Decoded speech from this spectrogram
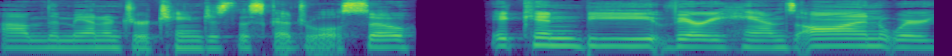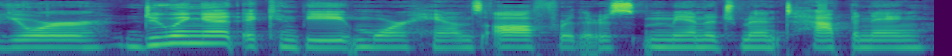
Um, the manager changes the schedule. So it can be very hands on where you're doing it. It can be more hands off where there's management happening.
